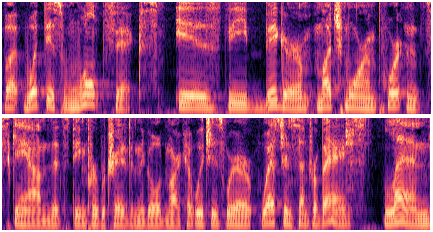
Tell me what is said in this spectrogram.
But what this won't fix is the bigger, much more important scam that's being perpetrated in the gold market, which is where Western central banks lend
